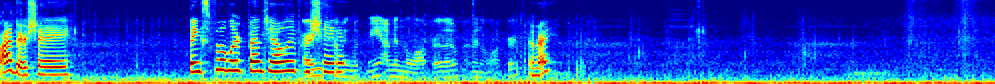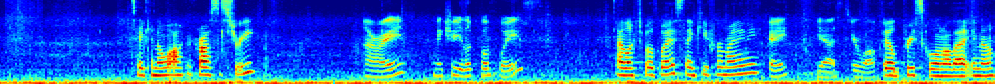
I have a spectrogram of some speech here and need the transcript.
Bye, Bear Shay. Thanks for the lurk, Ben Jolly. Are you Appreciate coming it. with me? I'm in the locker though. I'm in a locker. Okay. Taking a walk across the street. All right. Make sure you look both ways. I looked both ways. Thank you for reminding me. Okay. Yes, you're welcome. Failed preschool and all that, you know.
